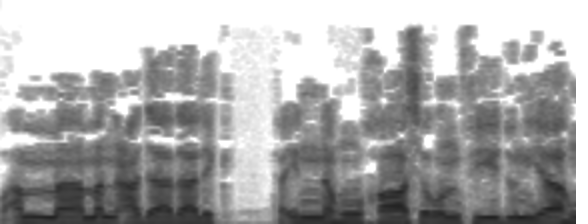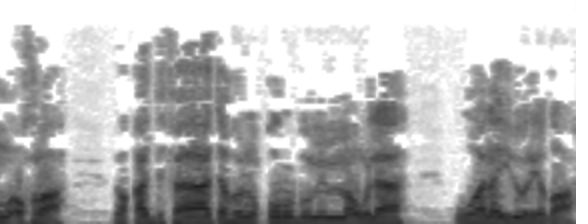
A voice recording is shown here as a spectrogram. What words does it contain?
وأما من عدا ذلك فإنه خاسر في دنياه وأخراه وقد فاته القرب من مولاه ونيل رضاه.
